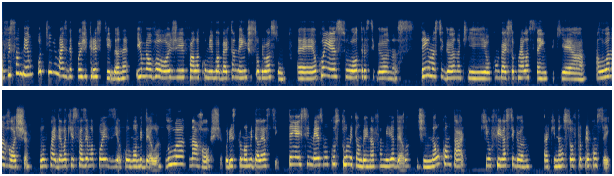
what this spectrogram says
eu fui saber um pouquinho mais depois de crescida, né? E o meu avô hoje fala comigo abertamente sobre o assunto. É, eu conheço outras ciganas. Tem uma cigana que eu converso com ela sempre, que é a, a Lua na Rocha. O pai dela quis fazer uma poesia com o nome dela, Lua na Rocha. Por isso que o nome dela é assim. Tem esse mesmo costume também na família dela, de não contar que o filho é cigano, para que não sofra preconceito.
